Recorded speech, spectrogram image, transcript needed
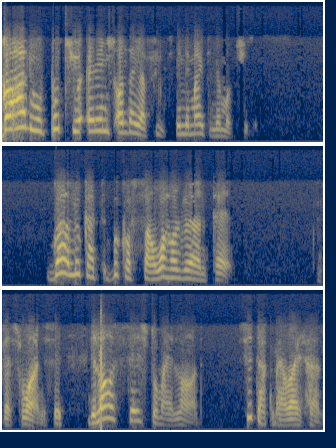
God will put your enemies under your feet in the mighty name of Jesus. Go and look at the book of Psalm 110, verse 1. It says, The Lord says to my Lord, Sit at my right hand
